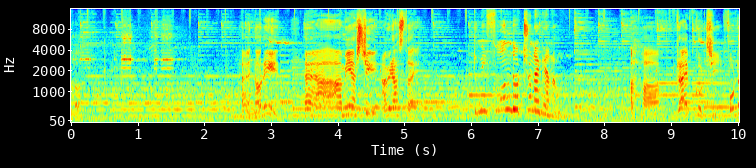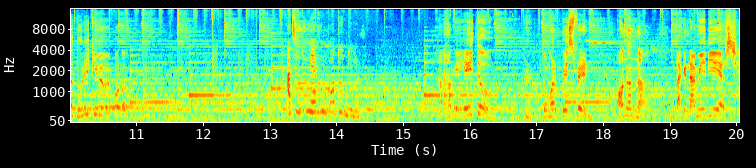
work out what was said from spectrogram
হ্যালো হ্যাঁ নরেন। হ্যাঁ আমি আসছি আমি রাস্তায়। তুমি ফোন ধরছো না কেন? আহা ড্রাইভ করছি। ফোনটা ধরে কীভাবে বলো? আচ্ছা তুমি এখন কত দূর? আমি এই তো তোমার বেস্ট ফ্রেন্ড অনন্যা। তাকে নামিয়ে দিয়ে আসছি।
